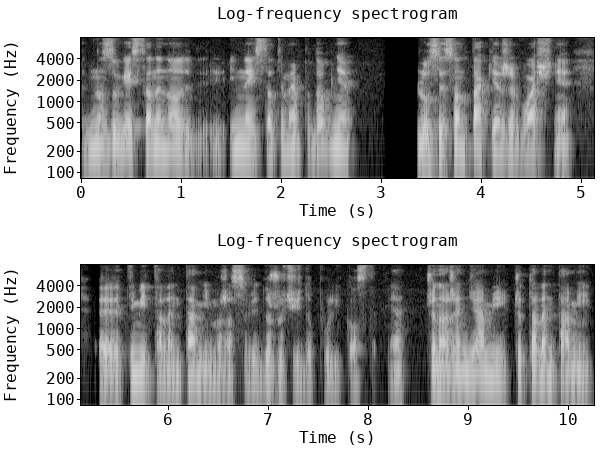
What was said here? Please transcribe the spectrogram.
No z drugiej strony no, inne istoty mają podobnie. Plusy są takie, że właśnie e, tymi talentami można sobie dorzucić do puli kostek. Nie? Czy narzędziami, czy talentami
